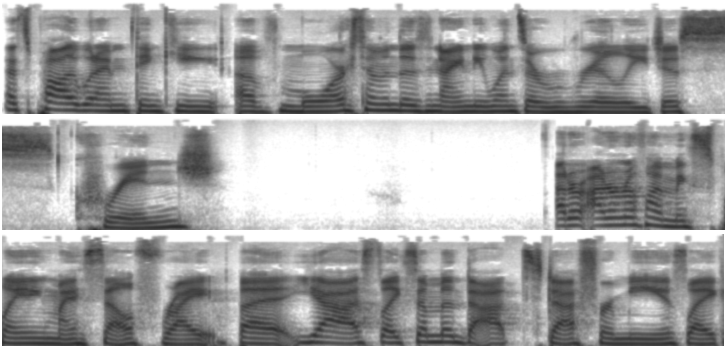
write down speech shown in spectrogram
That's probably what I'm thinking of more. Some of those 90 ones are really just cringe. I don't I don't know if I'm explaining myself right, but yeah, it's like some of that stuff for me is like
